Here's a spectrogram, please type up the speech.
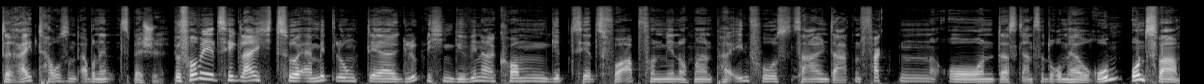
3000 Abonnenten Special. Bevor wir jetzt hier gleich zur Ermittlung der glücklichen Gewinner kommen, gibt's jetzt vorab von mir nochmal ein paar Infos, Zahlen, Daten, Fakten und das Ganze drumherum. Und zwar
